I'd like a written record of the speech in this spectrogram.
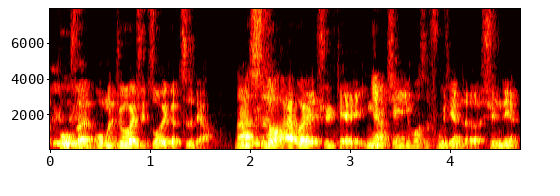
的部分，我们就会去做一个治疗。那事后还会去给营养建议或是复健的训练。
